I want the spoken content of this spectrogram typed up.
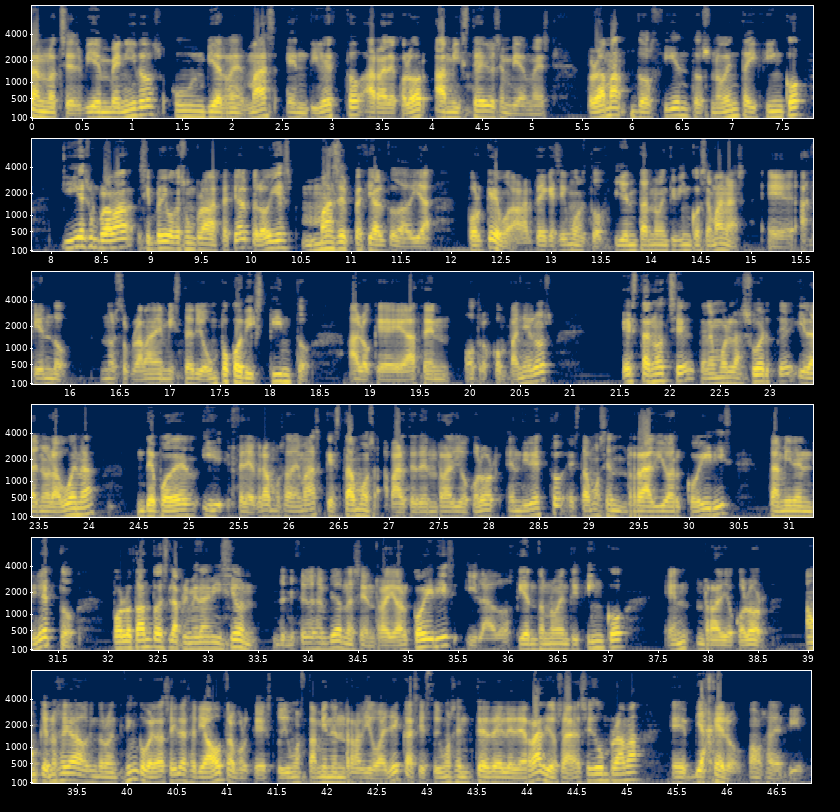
Buenas noches, bienvenidos un viernes más en directo a Radio Color a Misterios en Viernes, programa 295 y es un programa, siempre digo que es un programa especial, pero hoy es más especial todavía. ¿Por qué? Bueno, aparte de que seguimos 295 semanas eh, haciendo nuestro programa de misterio un poco distinto a lo que hacen otros compañeros, esta noche tenemos la suerte y la enhorabuena de poder y celebramos además que estamos, aparte de en Radio Color en directo, estamos en Radio Arcoiris también en directo. Por lo tanto, es la primera emisión de Misterios en Viernes en Radio Arcoiris y la 295 en Radio Color. Aunque no sería la 295, ¿verdad, Seila? Sería otra, porque estuvimos también en Radio Vallecas y estuvimos en TDL de Radio. O sea, ha sido un programa eh, viajero, vamos a decir.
